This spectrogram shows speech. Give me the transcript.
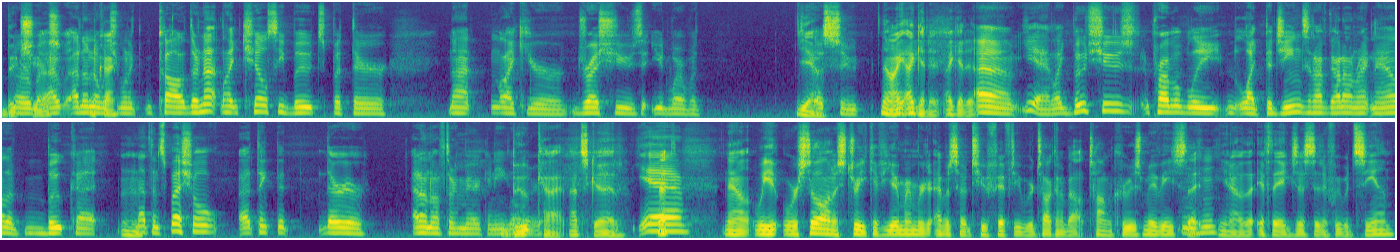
boot or, shoes. I, I don't know what you want to call it. They're not like Chelsea boots, but they're not like your dress shoes that you'd wear with yeah. a suit. No, I, I get it. I get it. Um, yeah, like boot shoes. Probably like the jeans that I've got on right now, the boot cut. Mhm. Nothing special. I think that they're. I don't know if they're American Eagle. Boot or, cut. That's good. Yeah. Now we we're still on a streak. If you remember episode 250, we were talking about Tom Cruise movies that Mhm. you know if they existed, if we would see them.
